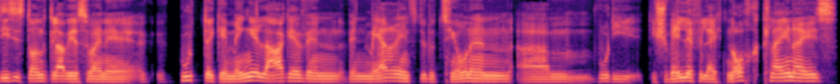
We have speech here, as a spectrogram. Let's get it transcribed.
das ist dann, glaube ich, so eine gute Gemengelage, wenn, wenn mehrere Institutionen, ähm, wo die, die Schwelle vielleicht noch kleiner ist,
